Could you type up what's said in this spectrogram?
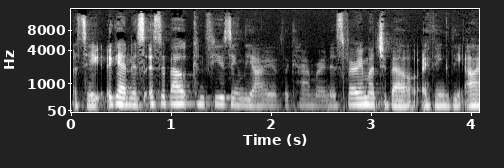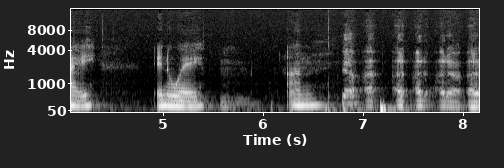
let's say, again, it's, it's about confusing the eye of the camera, and it's very much about, I think, the eye, in a way. Mm-hmm. Um, yeah, I, I, I,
